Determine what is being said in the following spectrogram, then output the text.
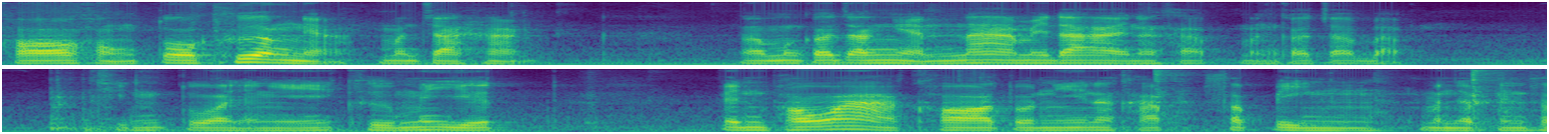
คอของตัวเครื่องเนี่ยมันจะหัก แล้วมันก็จะแหงนหน้าไม่ได้นะครับ มันก็จะแบบทิ้งตัวอย่างนี้คือไม่ยึด เป็นเพราะว่าคอตัวนี้นะครับสปริงมันจะเป็นส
